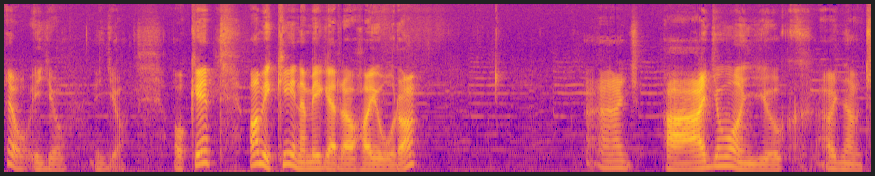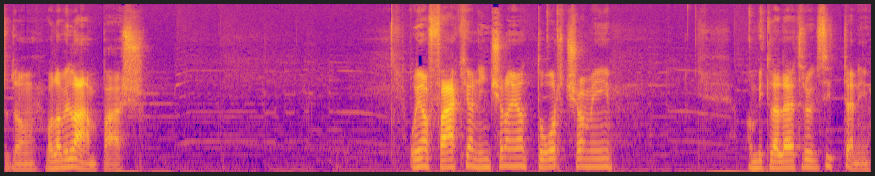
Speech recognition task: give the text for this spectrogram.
Jó, így jó, így jó. Oké, okay. ami kéne még erre a hajóra, egy ágy mondjuk, hogy nem tudom, valami lámpás. Olyan fákja, nincsen olyan torcs, ami, amit le lehet rögzíteni?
